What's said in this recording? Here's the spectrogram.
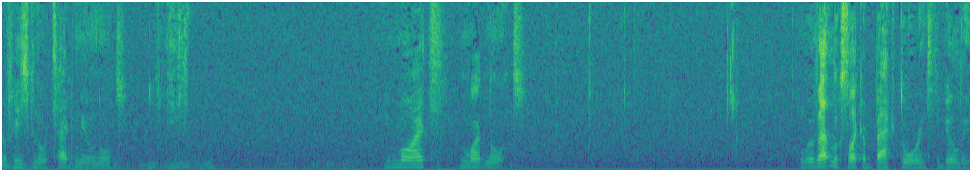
Wonder if he's going to attack me or not. He might, he might not. Although that looks like a back door into the building.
